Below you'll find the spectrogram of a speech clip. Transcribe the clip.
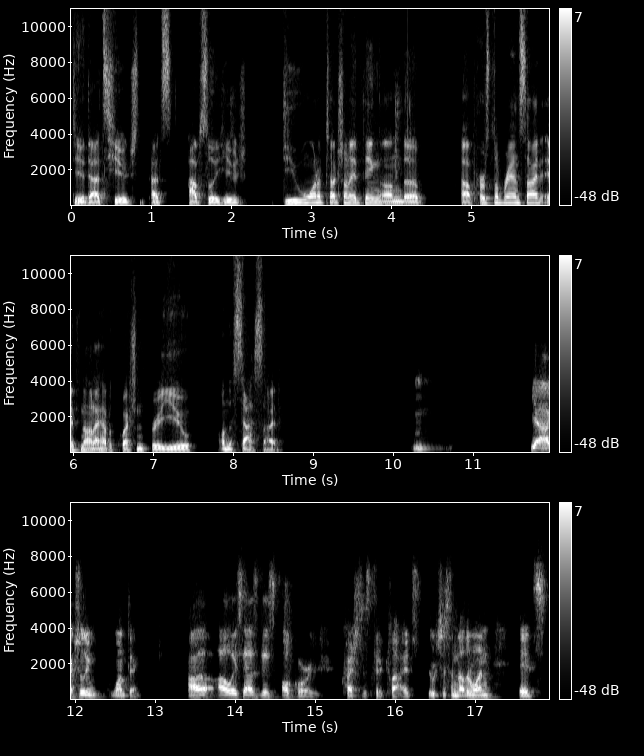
Dude, that's huge. That's absolutely huge. Do you want to touch on anything on the uh, personal brand side? If not, I have a question for you on the SaaS side. Mm. Yeah, actually, one thing. I always ask this awkward questions to the clients, which is another one. It's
